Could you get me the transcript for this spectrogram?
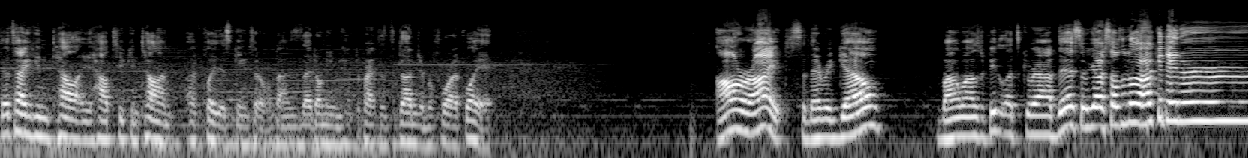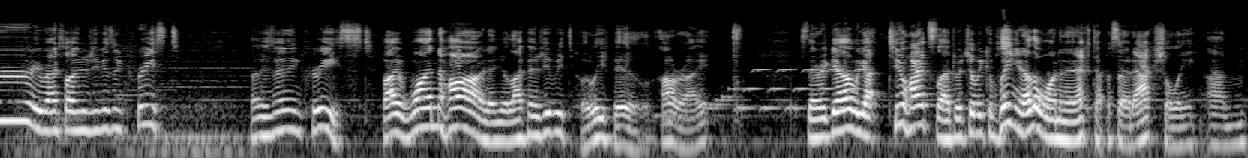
that's how you can tell how you can tell i have played this game several times. Is I don't even have to practice the dungeon before I play it. All right, so there we go. The Bongo Bongo is defeated. Let's grab this, and we got ourselves another heart container. Your max life energy is increased. That is increased by one heart, and your life energy will be totally filled. All right. So there we go. We got two hearts left, which will be completing another one in the next episode, actually. Um,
